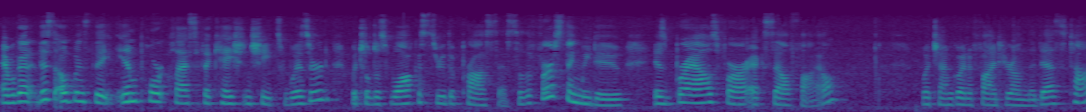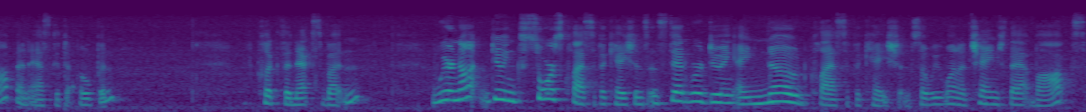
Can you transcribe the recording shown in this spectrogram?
And we're going to, this opens the import classification sheets wizard, which will just walk us through the process. So the first thing we do is browse for our Excel file, which I'm going to find here on the desktop and ask it to open. Click the next button we're not doing source classifications. Instead, we're doing a node classification. So we want to change that box.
